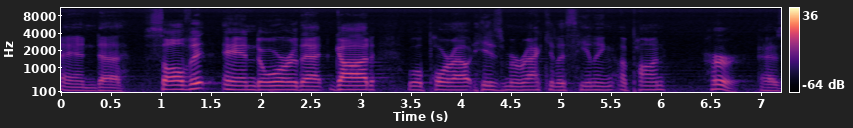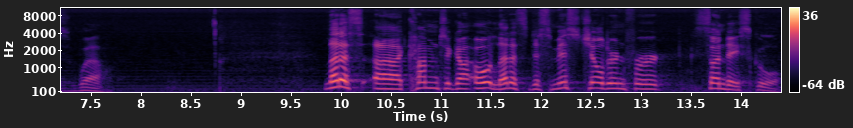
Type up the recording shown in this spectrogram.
and uh, solve it, and or that God will pour out His miraculous healing upon her as well. Let us uh, come to God. Oh, let us dismiss children for Sunday school.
